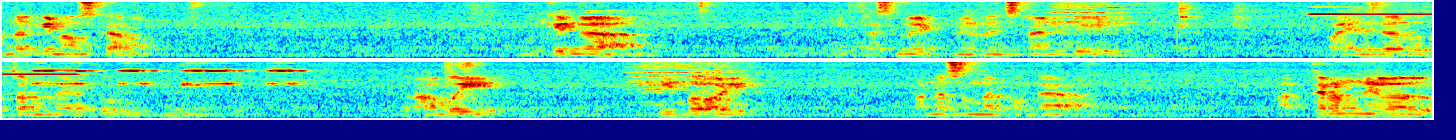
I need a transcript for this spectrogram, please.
అందరికీ నమస్కారం. ముఖ్యంగా ఈ ప్రెస్ మీట్ నిర్వహించడానికి మేరకు రాబోయే దీపావళి పండుగ సందర్భంగా అక్రమ నిల్వలు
